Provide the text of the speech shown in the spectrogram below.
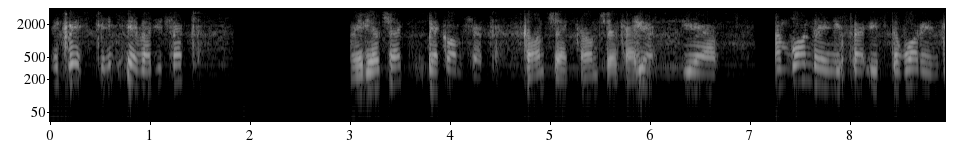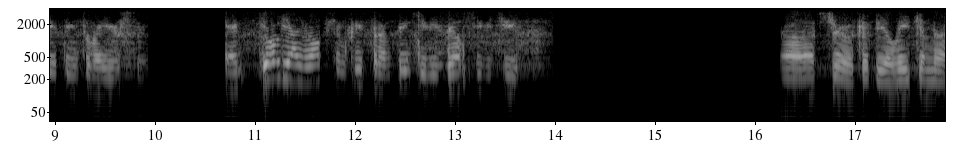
Hey, Chris, can you a radio check? Radio check? Yeah, com check. Com check, com check. How Yeah, yeah. I'm wondering if uh, if the water is getting into my ears. And the only other option, Chris, that I'm thinking is the LCVG. Oh, that's true. It could be a leak in the.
